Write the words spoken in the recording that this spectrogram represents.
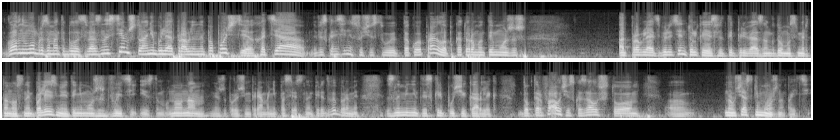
Главным образом это было связано с тем, что они были отправлены по почте, хотя в Висконсине существует такое правило, по которому ты можешь отправлять бюллетень только если ты привязан к дому смертоносной болезнью и ты не можешь выйти из дому. Но нам, между прочим, прямо непосредственно перед выборами знаменитый скрипучий карлик доктор Фаучи сказал, что э, на участке можно пойти.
